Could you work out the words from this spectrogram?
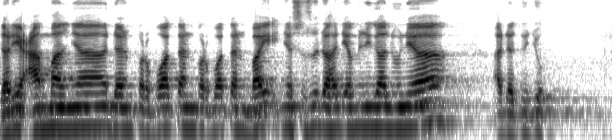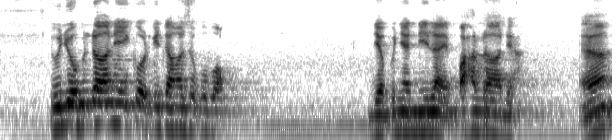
dari amalnya dan perbuatan-perbuatan baiknya sesudah dia meninggal dunia ada tujuh. Tujuh benda ni ikut kita masuk kubur. Dia punya nilai pahala dia. Ya.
